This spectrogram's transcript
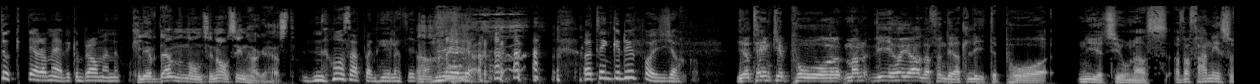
duktiga de är, vilka bra människor. Klev den någonsin av sin höga häst? Hon satt på den hela tiden. Nej, då. vad tänker du på Jakob? Jag tänker på, man, vi har ju alla funderat lite på NyhetsJonas, varför han är så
